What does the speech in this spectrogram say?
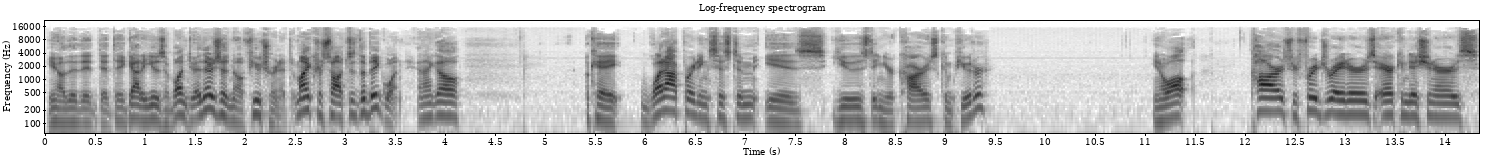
you know, that that, that they got to use Ubuntu, and there's just no future in it. Microsoft is the big one, and I go. Okay, what operating system is used in your car's computer? You know, all cars, refrigerators, air conditioners,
